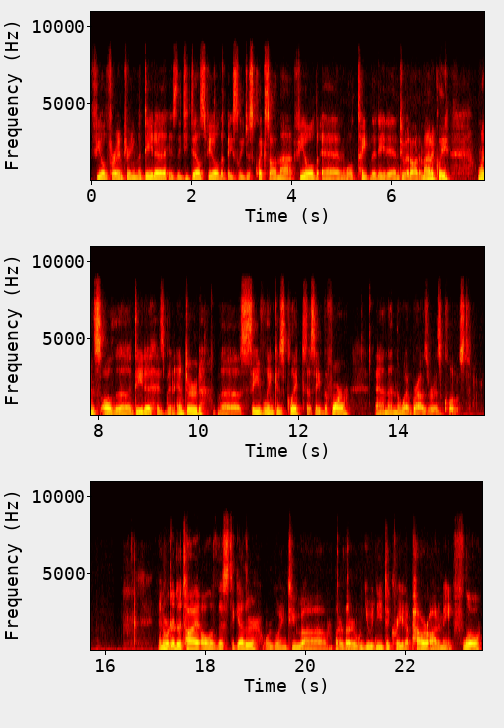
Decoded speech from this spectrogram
field for entering the data is the details field that basically just clicks on that field and will type the data into it automatically. Once all the data has been entered, the save link is clicked to save the form, and then the web browser is closed. In order to tie all of this together, we're going to, um, or, or you would need to create a Power Automate flow.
